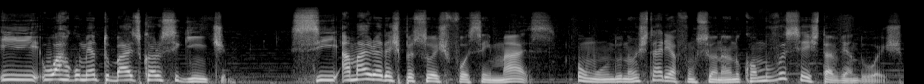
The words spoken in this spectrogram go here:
E o argumento básico era o seguinte: se a maioria das pessoas fossem más, o mundo não estaria funcionando como você está vendo hoje.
